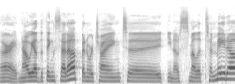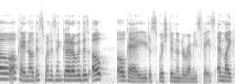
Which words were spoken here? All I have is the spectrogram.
all right now we have the thing set up and we're trying to you know smell a tomato okay no this one isn't good oh, over this oh okay you just squished it into remy's face. And like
